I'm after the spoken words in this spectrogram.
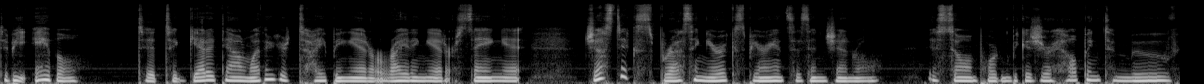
to be able to, to get it down, whether you're typing it or writing it or saying it, just expressing your experiences in general is so important because you're helping to move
